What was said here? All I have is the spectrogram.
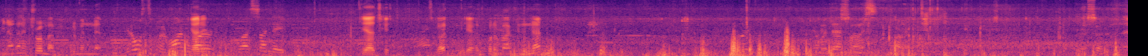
We're not gonna throw him back. We put him in the net. You know what's my wrong Got it. last Sunday? Yeah, it's good. It's good. Yeah. Let's put him back in the net. With that size. All right. That size.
